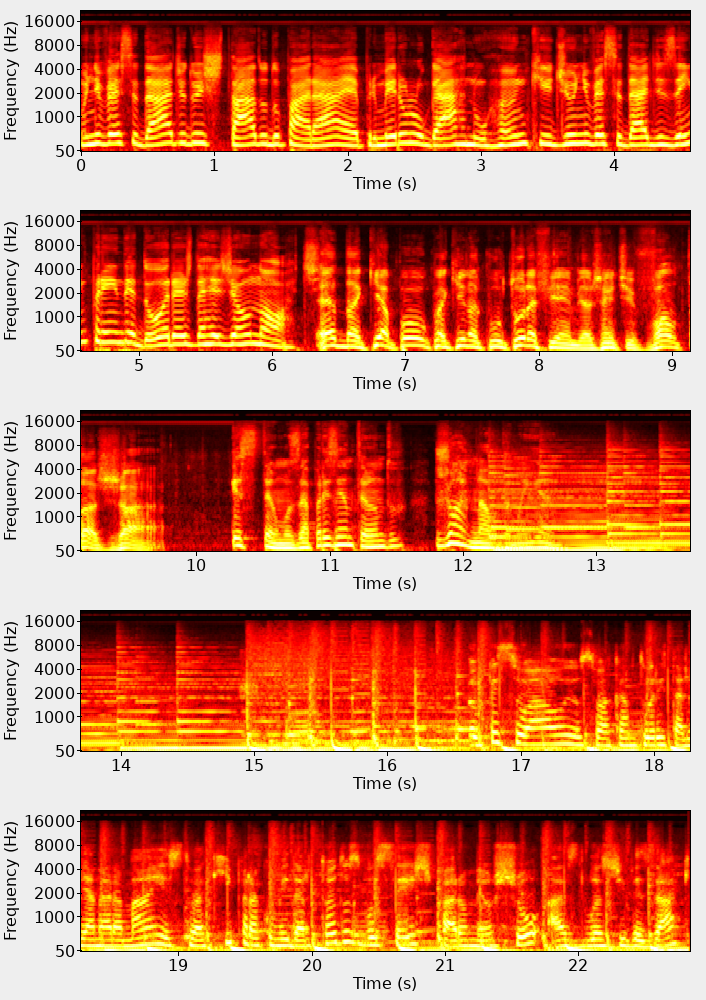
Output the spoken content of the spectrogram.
Universidade do Estado do Pará é primeiro lugar no ranking de universidades empreendedoras da região norte. É daqui a pouco aqui na Cultura FM. A gente volta já. Estamos apresentando Jornal da Manhã. Oi, pessoal, eu sou a cantora italiana Aramai e estou aqui para convidar todos vocês para o meu show As Duas de Vesac,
